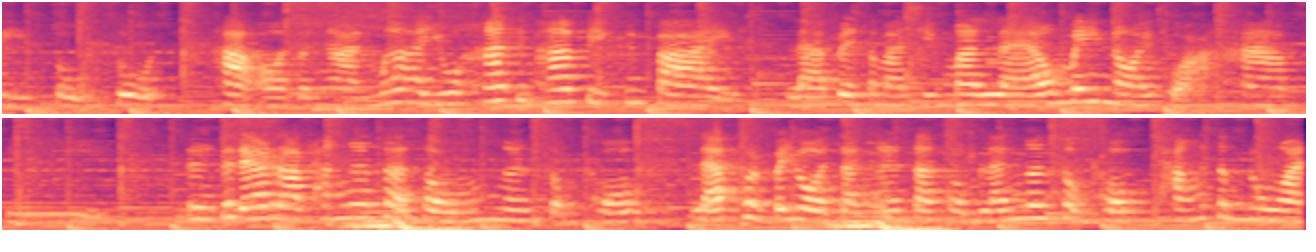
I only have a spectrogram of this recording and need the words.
ษีสูงสุด หากออกจากงานเมื่ออายุ 55 ปีขึ้นไป และเป็นสมาชิกมาแล้วไม่น้อยกว่า 5 ปี ซึ่งจะได้รับทั้งเงินสะสม เงินสมทบ และผลประโยชน์จากเงินสะสมและเงินสมทบทั้งจำนวน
